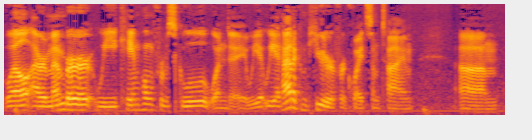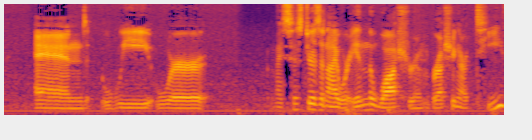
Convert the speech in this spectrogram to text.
well, I remember we came home from school one day. We we had had a computer for quite some time, um, and we were. My sisters and I were in the washroom brushing our teeth,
